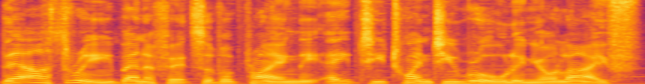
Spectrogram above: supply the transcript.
there are three benefits of applying the 80-20 rule in your life.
